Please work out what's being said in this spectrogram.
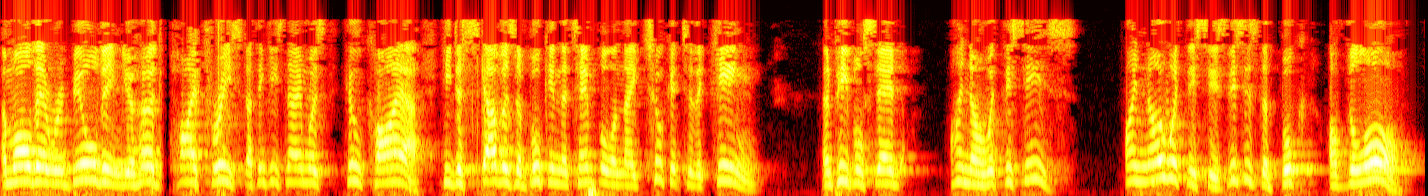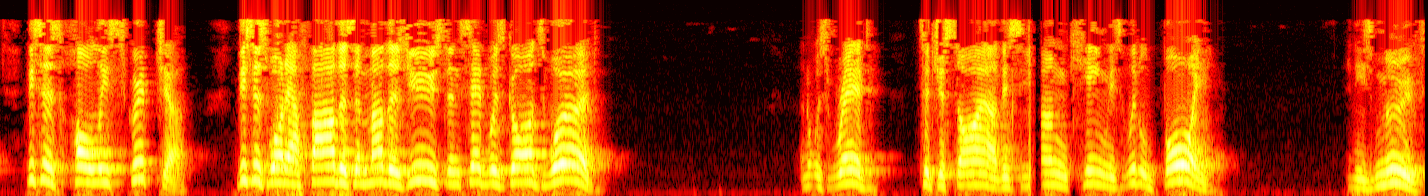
And while they're rebuilding, you heard the high priest, I think his name was Hilkiah, he discovers a book in the temple and they took it to the king. And people said, I know what this is. I know what this is. This is the book of the law. This is Holy Scripture. This is what our fathers and mothers used and said was God's Word. And it was read to Josiah, this young king, this little boy. And he's moved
